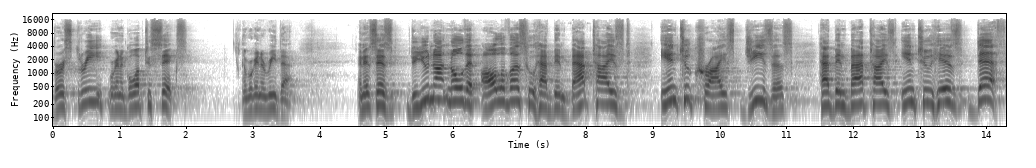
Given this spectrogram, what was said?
verse 3, we're going to go up to 6. And we're going to read that. And it says, Do you not know that all of us who have been baptized into Christ Jesus have been baptized into his death?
